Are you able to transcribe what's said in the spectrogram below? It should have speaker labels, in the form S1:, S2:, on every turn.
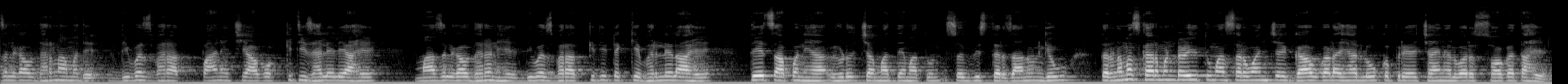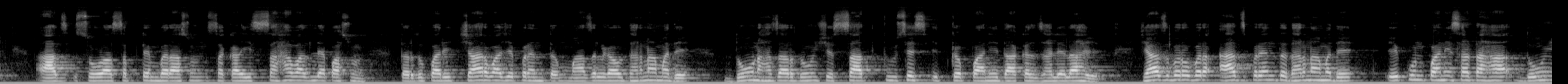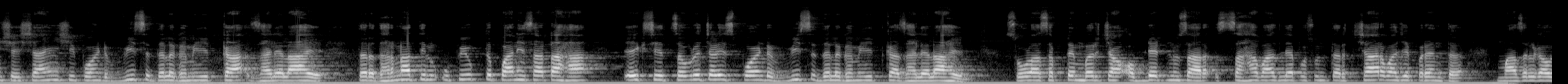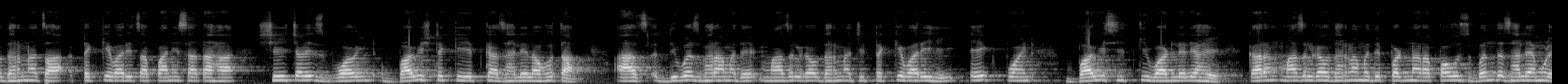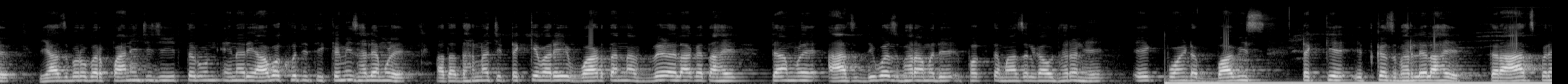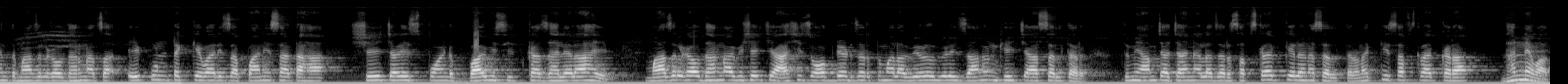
S1: माजलगाव धरणामध्ये दिवसभरात पाण्याची आवक किती झालेली आहे? माजलगाव धरण हे दिवसभरात किती टक्के भरलेलं आहे? तेच आपण ह्या व्हिडिओच्या माध्यमातून सविस्तर जाणून घेऊ. तर नमस्कार मंडळी तुम्हा सर्वांचे गावगाडा ह्या लोकप्रिय चॅनलवर स्वागत आहे. आज सोळा सप्टेंबर असून सकाळी सहा वाजल्यापासून तर दुपारी चार वाजेपर्यंत माजलगाव धरणामध्ये दोन हजार दोनशे सात क्युसेस इतकं पाणी दाखल झालेलं आहे. ह्याचबरोबर आजपर्यंत धरणामध्ये एकूण पाणीसाठा हा दोनशे शहाऐंशी पॉईंट वीस दलघमी इतका झालेला आहे. तर धरणातील उपयुक्त पाणीसाठा हा एकशे चौवेचाळीस पॉईंट वीस दलघमी इतका झालेला आहे. सोळा सप्टेंबरच्या अपडेटनुसार सहा वाजल्यापासून तर चार वाजेपर्यंत माजलगाव धरणाचा टक्केवारीचा पाणीसाठा हा शेहेचाळीस पॉईंट बावीस टक्के इतका झालेला होता. आज दिवसभरामध्ये माजलगाव धरणाची टक्केवारी ही एक पॉईंट बावीस इतकी वाढलेली आहे. कारण माजलगाव धरणामध्ये पडणारा पाऊस बंद झाल्यामुळे ह्याचबरोबर पाण्याची जी इतरून येणारी आवक होती ती कमी झाल्यामुळे आता धरणाची टक्केवारी वाढताना वेळ लागत आहे. त्यामुळे आज दिवसभरामध्ये फक्त माजलगाव धरण हे एक पॉईंट बावीस टक्के इतकंच भरलेलं आहे. तर आजपर्यंत माजलगाव धरणाचा एकूण टक्केवारीचा पाणीसाठा हा शेहेचाळीस पॉईंट बावीस इतका झालेला आहे. माजलगाव धरणाविषयीची अशीच अपडेट जर तुम्हाला वेळोवेळी जाणून घ्यायची असेल तर तुम्ही आमच्या चॅनलला जर सबस्क्राईब केलं नसेल तर नक्की सबस्क्राईब करा. धन्यवाद.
